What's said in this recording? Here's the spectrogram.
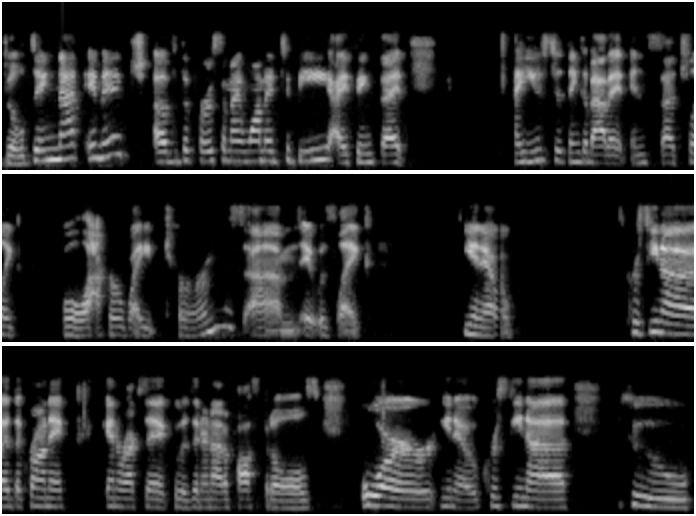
building that image of the person I wanted to be. I think that I used to think about it in such like black or white terms. Um, it was like, you know, Kristina, the chronic anorexic who was in and out of hospitals, or, you know, Kristina, who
